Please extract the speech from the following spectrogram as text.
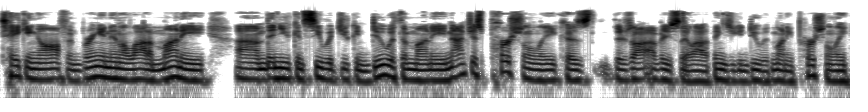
taking off and bringing in a lot of money, um, then you can see what you can do with the money, not just personally, because there's obviously a lot of things you can do with money personally,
